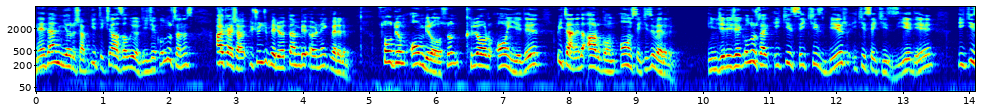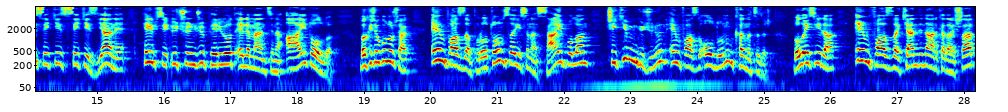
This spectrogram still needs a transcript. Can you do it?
neden yarıçap gittikçe azalıyor diyecek olursanız arkadaşlar 3. periyottan bir örnek verelim. Sodyum 11 olsun, klor 17, bir tane de argon 18'i verelim. İnceleyecek olursak 2 8 1, 2 8 7, 2 8 8 yani hepsi 3. periyot elementine ait oldu. Bakacak olursak en fazla proton sayısına sahip olan çekim gücünün en fazla olduğunun kanıtıdır. Dolayısıyla en fazla kendini arkadaşlar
